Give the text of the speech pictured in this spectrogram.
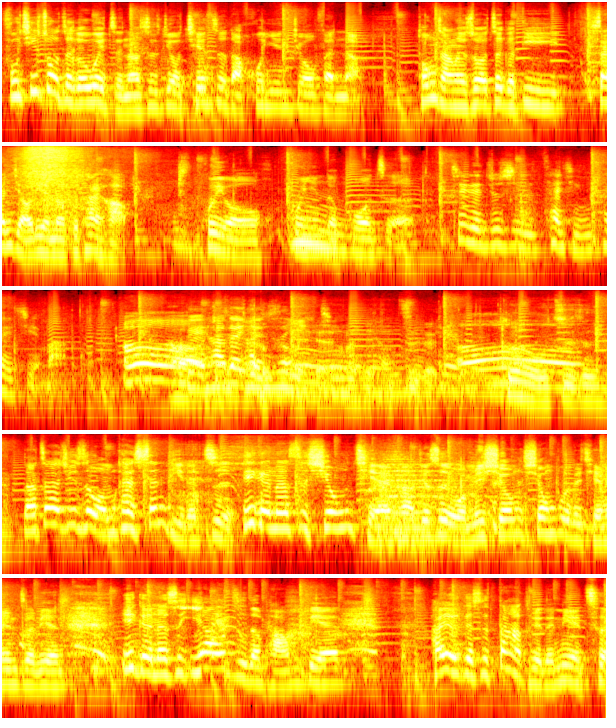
夫妻座这个位置呢，是就牵涉到婚姻纠纷了。通常来说，这个第三角恋呢不太好，会有婚姻的波折。这个就是蔡琴蔡姐嘛，哦，对，他在在眼眼是眼睛里字的对啊，我字真的。很那再就是我们看身体的痣，一个呢是胸前哈，就是我们胸胸部的前面这边，一个呢是腰子的旁边，还有一个是大腿的内侧。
